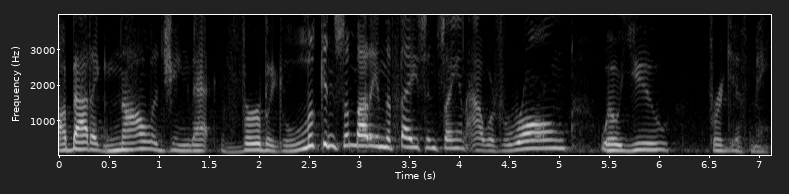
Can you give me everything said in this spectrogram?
about acknowledging that verbally. Looking somebody in the face and saying, I was wrong. Will you forgive me?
